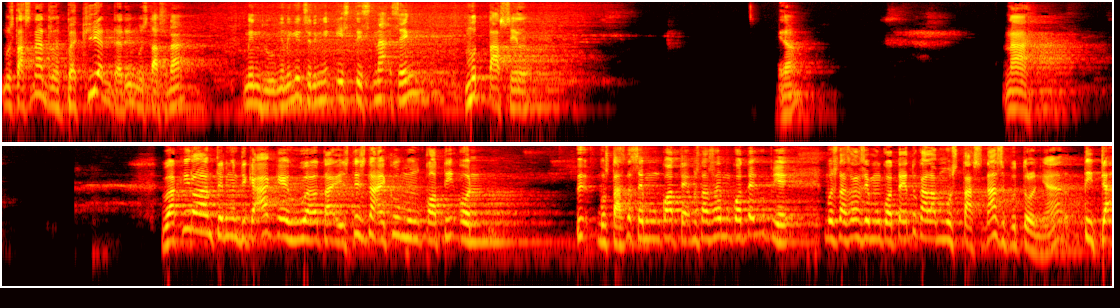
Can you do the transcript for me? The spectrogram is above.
mustasna adalah bagian dari mustasna minhu ini jenenge istisna sing muttasil. Ya. Nah. Wakil lan den ngendikake huwa ta istisna iku mungqatiun mustasna sing mungqati mustasna sing mungqati iku piye? Mustasna sing mungqati itu kalau mustasna sebetulnya tidak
